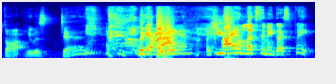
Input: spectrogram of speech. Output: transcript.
thought he was dead. Like, yeah, I don't- Ryan, Ryan not- looks at me and goes, wait,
